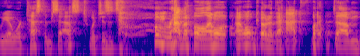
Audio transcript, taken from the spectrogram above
we you know, we're test obsessed, which is its own rabbit hole. I won't I won't go to that, but um,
